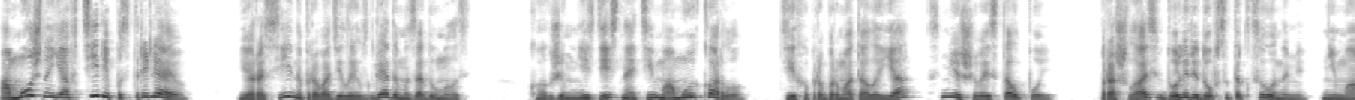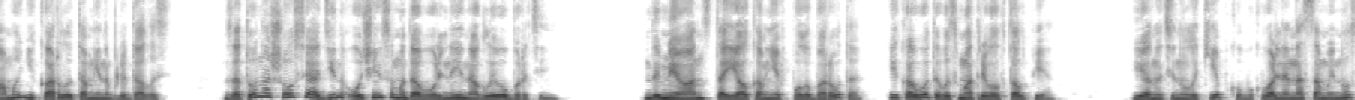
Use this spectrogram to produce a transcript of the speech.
«А можно я в тире постреляю?» Я рассеянно проводила их взглядом и задумалась. «Как же мне здесь найти маму и Карлу?» Тихо пробормотала я, смешиваясь с толпой. Прошлась вдоль рядов с аттракционами. Ни мамы, ни Карлы там не наблюдалось. Зато нашелся один очень самодовольный и наглый оборотень. Дамиан стоял ко мне в полоборота и кого-то высматривал в толпе. Я натянула кепку буквально на самый нос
